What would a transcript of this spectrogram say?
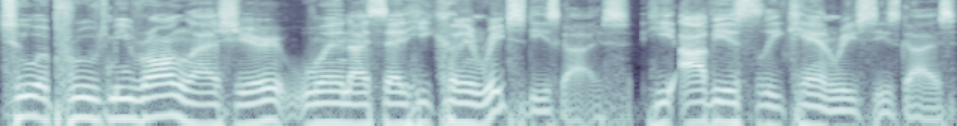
Tua proved me wrong last year when I said he couldn't reach these guys. He obviously can reach these guys.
